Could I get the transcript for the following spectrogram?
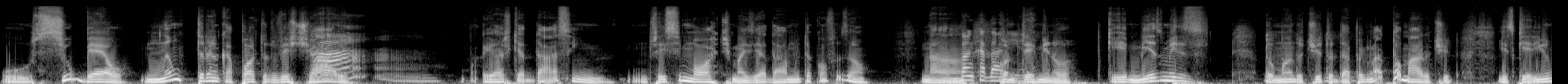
o, se o Bel não tranca a porta do vestiário, Ah, eu acho que ia dar assim, não sei se morte, mas ia dar muita confusão na, quando terminou. Porque mesmo eles tomando o título da Premier, tomaram o título. Eles queriam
